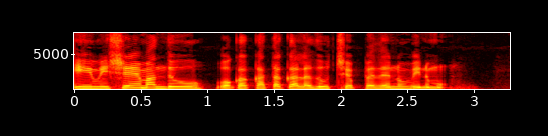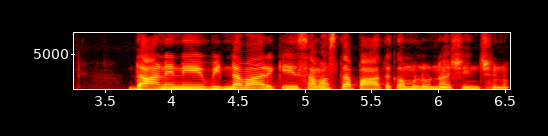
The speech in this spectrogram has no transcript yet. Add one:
ఈ విషయమందు ఒక కథ కలదు చెప్పెదను వినుము. దానిని విన్నవారికి సమస్త పాతకములు నశించును.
